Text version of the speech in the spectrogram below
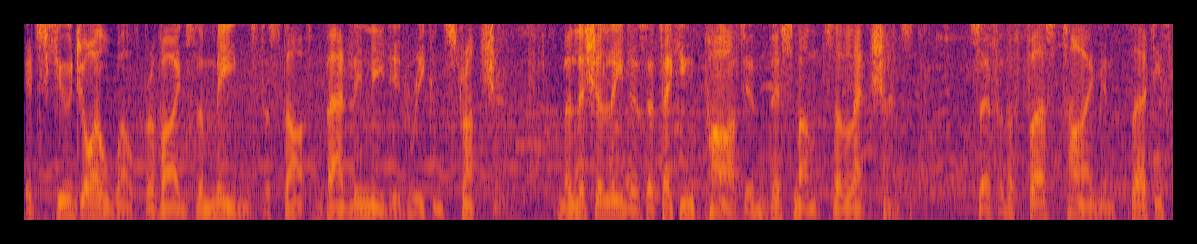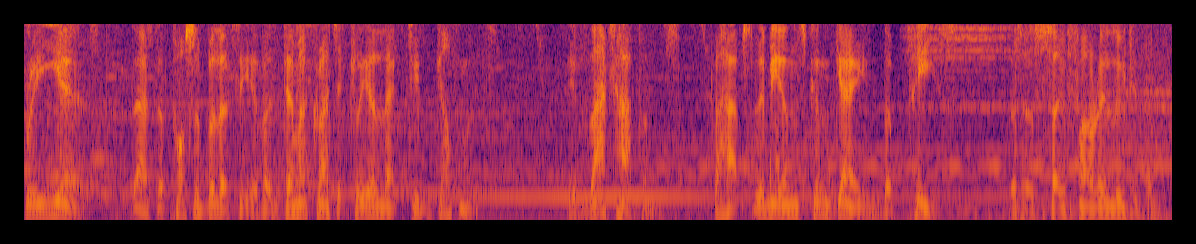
Its huge oil wealth provides the means to start badly needed reconstruction. Militia leaders are taking part in this month's elections. So, for the first time in 33 years, there's the possibility of a democratically elected government. If that happens, perhaps Libyans can gain the peace that has so far eluded them.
